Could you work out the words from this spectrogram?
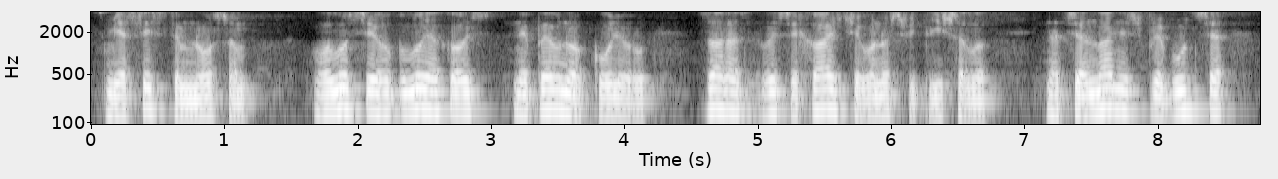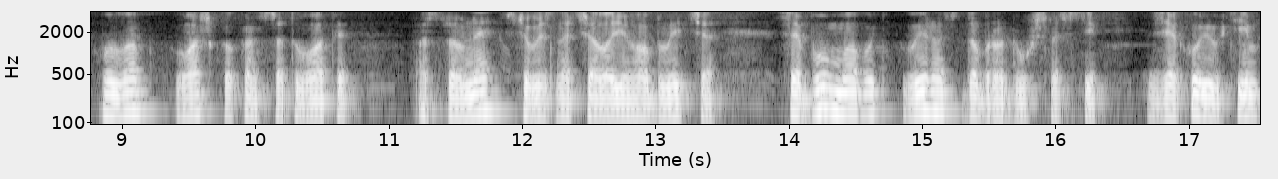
з м'ясистим носом. Волосся його було якогось непевного кольору. Зараз, висихаючи, воно світлішало. Національність прибульця була б важко констатувати. Основне, що визначало його обличчя, це був, мабуть, вираз добродушності, з якою, втім,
